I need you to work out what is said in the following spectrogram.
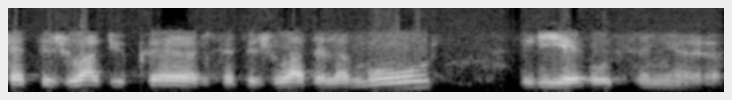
cette joie du cœur, cette joie de l'amour liée au Seigneur.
